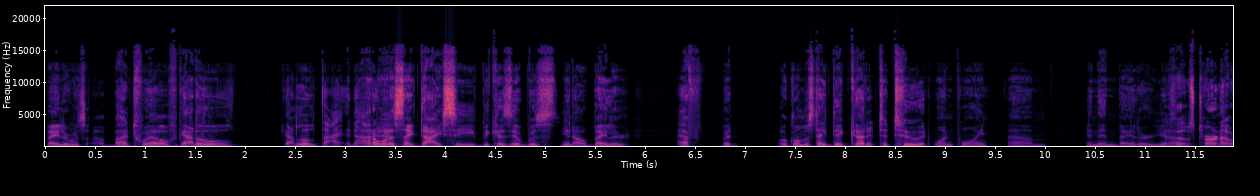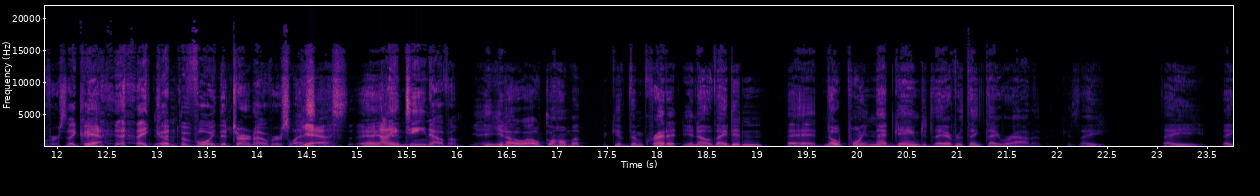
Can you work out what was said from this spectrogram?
Baylor was up by twelve. Got a little, got a little. Di- I don't want to say dicey because it was, you know, Baylor, af- but Oklahoma State did cut it to two at one point, um, and then Baylor, you know, those turnovers, they couldn't they couldn't avoid the turnovers last yes, night. and- and, 19 of them. you know, Oklahoma, give them credit. You know, they didn't. They, at no point in that game did they ever think they were out of it because they, they, they,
